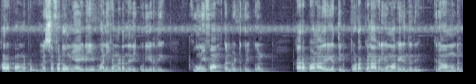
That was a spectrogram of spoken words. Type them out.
ஹரப்பா மற்றும் மெசஃபடோமியா இடையே வணிகம் நடந்ததை கூறுகிறது. யூனிஃபார்ம் கல்வெட்டு குறிப்புகள். ஹரப்பா நாகரிகத்தின் தொடக்க நாகரிகமாக இருந்தது கிராமங்கள்.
